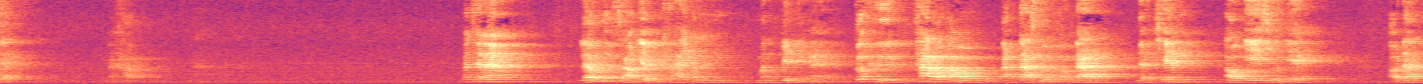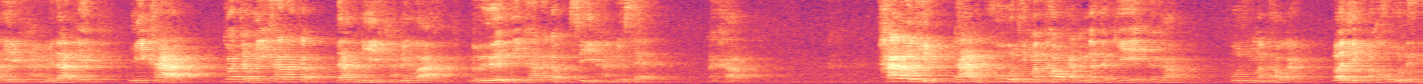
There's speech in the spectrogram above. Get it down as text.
z นะครับ เพราะฉะนั้นแล้วรูปสามเหลี่ยมคล้ายมันมันเป็นยังไง ก็คือถ้าเราเอาอัตราส่วนของด้าน อย่างเช่นเอา a ส่วน x เอาด้าน a หารด้วยด้าน x มีค่าก็จะมีค่าเท่ากับด้าน b หารด้วย y หรือมีค่าเท่ากับ c หารด้วย z นะครับ ถ้าเราหยิบด้านคู่ที่มันเท่ากันเมื่อตะกี้นะครับ คู่ที่มันเท่ากัน เราหยิบมาคู่หนึ่ง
